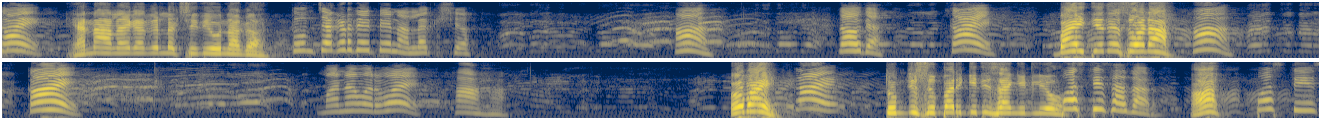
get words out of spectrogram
काय? ह्यांना आलाय का ग लक्ष देऊ नका. तुमच्याकडे देते ना लक्ष. हा. जाऊ द्या. काय? बाई तिथे सोडा. हा. काय? मनावर वय हा हा. हो बाई काय? तुमची सुपारी किती सांगितली हो? पस्तीस हजार. हा? पस्तीस.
